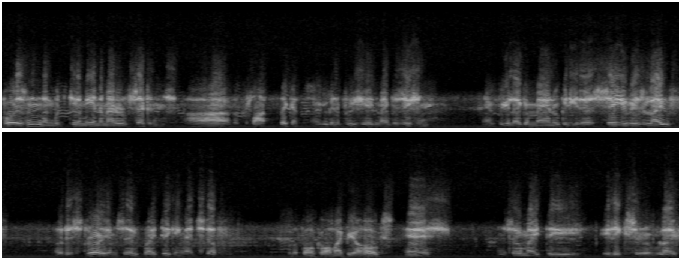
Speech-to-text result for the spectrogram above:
poison and would kill me in a matter of seconds. Ah, the plot thickens. Now, you can appreciate my position. I feel like a man who can either save his life or destroy himself by taking that stuff. Well, the phone call might be a hoax. Yes, and so might the elixir of life.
